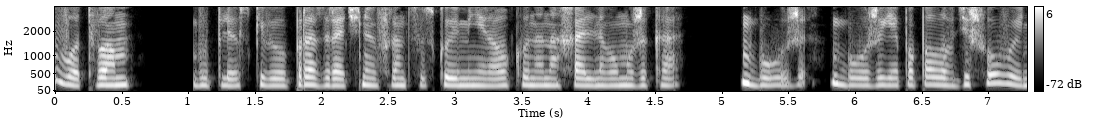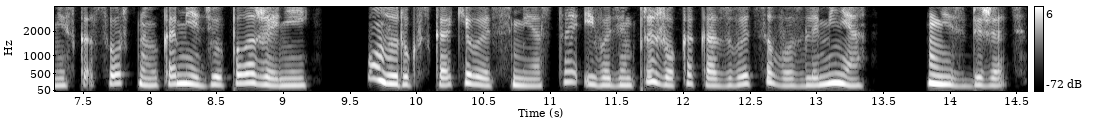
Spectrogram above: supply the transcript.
«Вот вам». Выплескиваю прозрачную французскую минералку на нахального мужика. Боже, боже, я попала в дешевую низкосортную комедию положений. Он вдруг скакивает с места и в один прыжок оказывается возле меня. Не сбежать.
